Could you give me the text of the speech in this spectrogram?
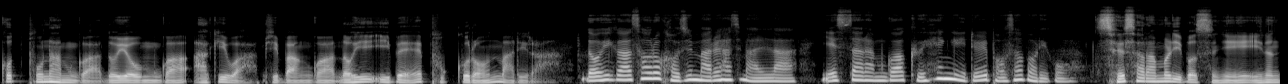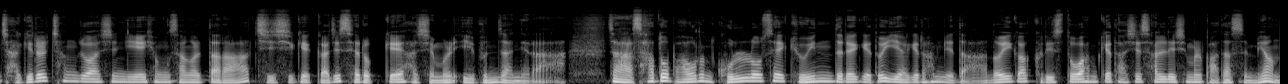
곧 분함과 노여움과 악의와 비방과 너희 입에 부끄러운 말이라. 너희가 서로 거짓말을 하지 말라. 옛사람과 그 행위를 벗어버리고 새 사람을 입었으니 이는 자기를 창조하신 이의 형상을 따라 지식에까지 새롭게 하심을 입은 자니라. 자, 사도 바울은 골로새 교인들에게도 이야기를 합니다. 너희가 그리스도와 함께 다시 살리심을 받았으면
